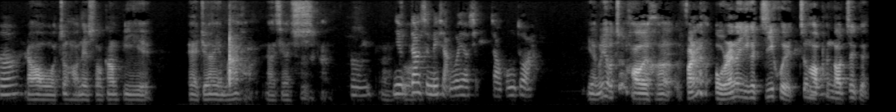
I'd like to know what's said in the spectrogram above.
嗯。然后我正好那时候刚毕业，哎，觉得也蛮好，那先试试看。嗯。你当时没想过要找工作啊？也没有，正好很，反正偶然的一个机会，正好碰到这个。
